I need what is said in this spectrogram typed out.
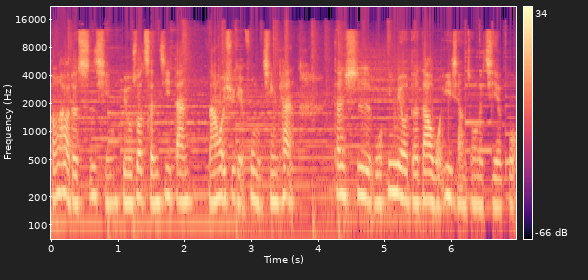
很好的事情，比如说成绩单拿回去给父母亲看，但是我并没有得到我意想中的结果，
